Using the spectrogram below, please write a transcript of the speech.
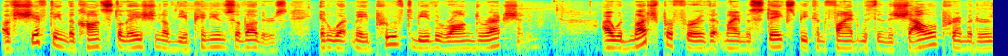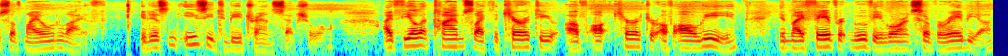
of shifting the constellation of the opinions of others in what may prove to be the wrong direction. I would much prefer that my mistakes be confined within the shallow perimeters of my own life. It isn't easy to be transsexual. I feel at times like the character of, uh, character of Ali in my favorite movie, Lawrence of Arabia,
